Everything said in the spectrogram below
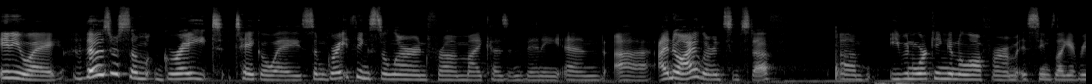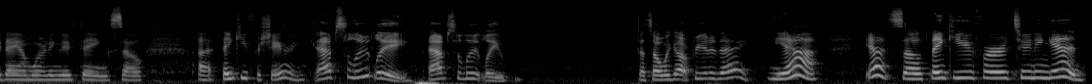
Anyway, those are some great takeaways, some great things to learn from my cousin Vinny, and uh, I know I learned some stuff. Um, even working in a law firm, it seems like every day I'm learning new things. So, uh, thank you for sharing. Absolutely. Absolutely. That's all we got for you today. Yeah, yeah. So, thank you for tuning in.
